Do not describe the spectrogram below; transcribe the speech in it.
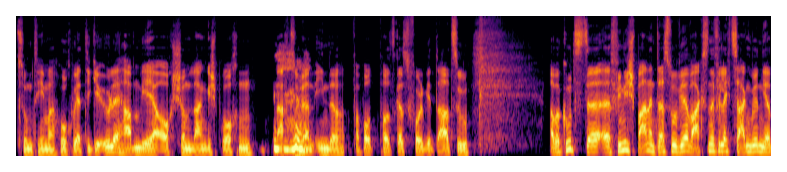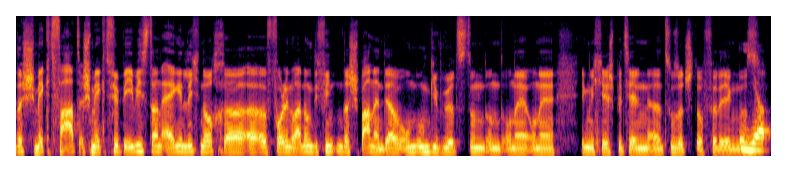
Zum Thema hochwertige Öle haben wir ja auch schon lang gesprochen, nachzuhören in der Podcast-Folge dazu. Aber gut, da äh, finde ich spannend, das, wo wir Erwachsene vielleicht sagen würden, ja, das schmeckt fad, schmeckt für Babys dann eigentlich noch äh, äh, voll in Ordnung. Die finden das spannend, ja, un ungewürzt und, und ohne, ohne irgendwelche speziellen äh, Zusatzstoffe oder irgendwas. Ja,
